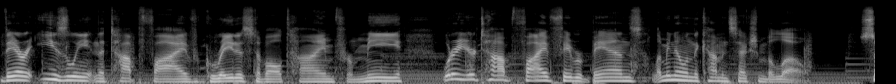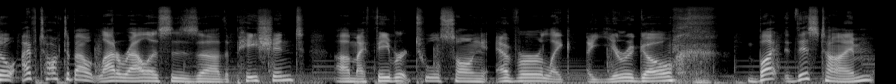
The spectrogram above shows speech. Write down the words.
They are easily in the top five greatest of all time for me. What are your top five favorite bands? Let me know in the comment section below. So, I've talked about Lateralus's uh, The Patient, uh, my favorite Tool song ever, like a year ago. but this time,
